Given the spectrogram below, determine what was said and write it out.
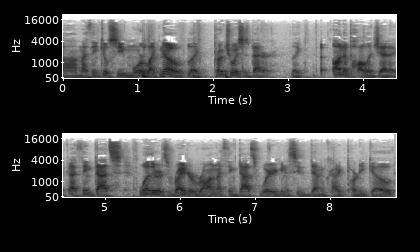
Um, I think you'll see more like no, like pro-choice is better, like unapologetic. I think that's whether it's right or wrong. I think that's where you're going to see the Democratic Party go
